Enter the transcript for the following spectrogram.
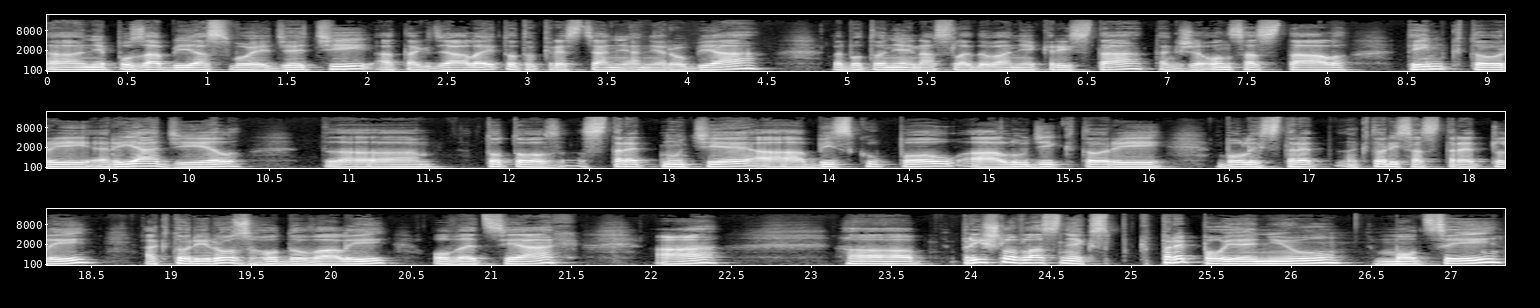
nepozabíja svoje deti a tak ďalej. Toto kresťania nerobia, lebo to nie je nasledovanie Krista. Takže on sa stal tým, ktorý riadil toto stretnutie a biskupov a ľudí, ktorí, boli stret, ktorí sa stretli a ktorí rozhodovali o veciach a, a prišlo vlastne k, k prepojeniu moci,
